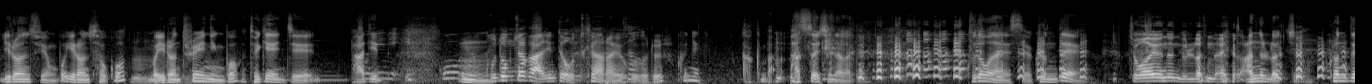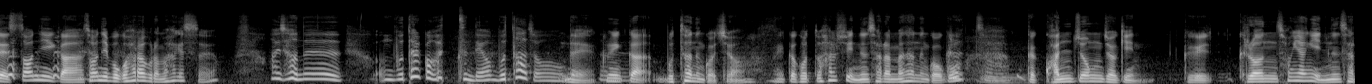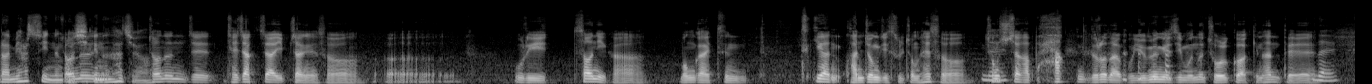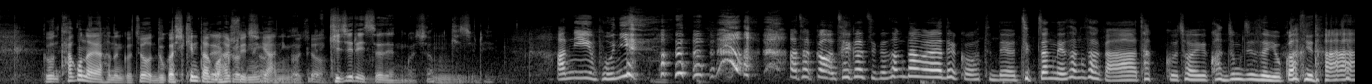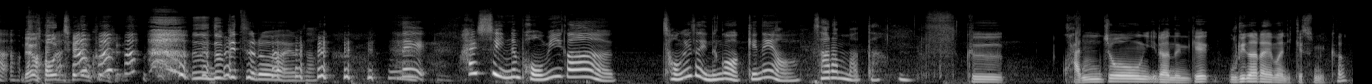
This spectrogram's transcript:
이런 수영복, 이런 속옷, 음. 뭐 이런 트레이닝복, 되게 이제 음, 바디- 음. 구독자가 아닌데 어떻게 알아요 그거를? 그냥 가끔 봐- 봤어요 지나가다. 구독은 안 했어요. 그런데 좋아요는 눌렀나요? 안 눌렀죠. 그런데 써니가 써니 보고 하라 그러면 하겠어요? 아니 저는 못할 것 같은데요. 못하죠. 네, 그러니까 못 하는 거죠. 그러니까 그것도 할 수 있는 사람만 하는 거고, 그렇죠. 음. 그러니까 관종적인 그 그런 성향이 있는 사람이 할 수 있는 저는- 것이기는 하죠. 저는 이제 제작자 입장에서 어, 우리 써니가 뭔가 하여튼 특이한 관종 짓을 좀 해서 네. 청취자가 막 늘어나고 유명해지면은 좋을 것 같긴 한데 네. 그건 타고나야 하는 거죠. 누가 시킨다고 네, 할수 그렇죠. 있는 게 아닌 거죠. 기질이 있어야 되는 거죠. 음. 기질이. 아니 본인 아 잠깐만 제가 지금 상담을 해야 될 것 같은데요. 직장 내 상사가 자꾸 저에게 관종짓을 요구합니다. 내가 언제 욕을 해? 눈- 눈빛으로 말면서. 근데 할 수 있는 범위가 정해져 있는 것 같긴 해요. 사람마다. 음. 그 관종이라는 게 우리나라에만 있겠습니까?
